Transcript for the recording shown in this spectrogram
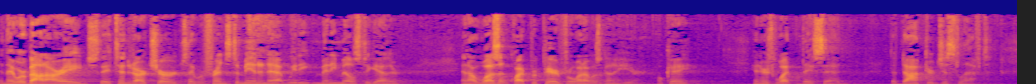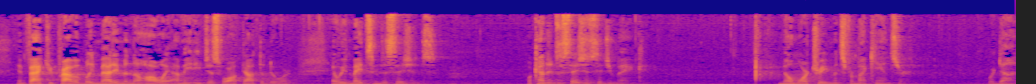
and they were about our age. They attended our church. They were friends to me and Annette. We'd eaten many meals together. And I wasn't quite prepared for what I was going to hear, okay? And here's what they said The doctor just left. In fact, you probably met him in the hallway. I mean, he just walked out the door, and we've made some decisions. What kind of decisions did you make? No more treatments for my cancer. We're done.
